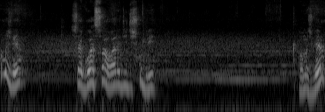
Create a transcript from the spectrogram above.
Vamos ver. Chegou a sua hora de descobrir. Vamos ver?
